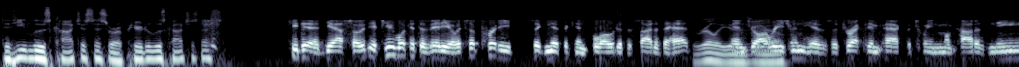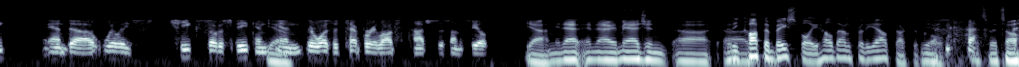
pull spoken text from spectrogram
did he lose consciousness or appear to lose consciousness? He did, yeah. So if you look at the video, it's a pretty significant blow to the side of the head It really is. and jaw yeah. region. He has a direct impact between Moncada's knee and uh, Willy's cheek, so to speak, and, Yeah. and there was a temporary loss of consciousness on the field. Yeah, I mean that, and I imagine. Uh, And he uh, caught the baseball. He held down for the out, Dr. Cole. Yeah, that's what's all.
